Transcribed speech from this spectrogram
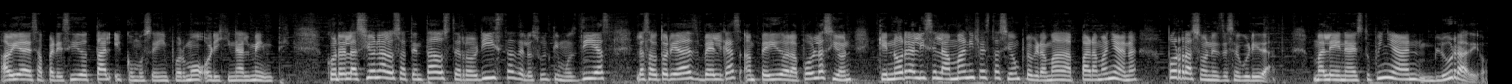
había desaparecido tal y como se informó originalmente. Con relación a los atentados terroristas de los últimos días, las autoridades belgas han pedido a la población que no realice la manifestación programada para mañana por razones de seguridad. Malena Estupiñán, Blue Radio.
